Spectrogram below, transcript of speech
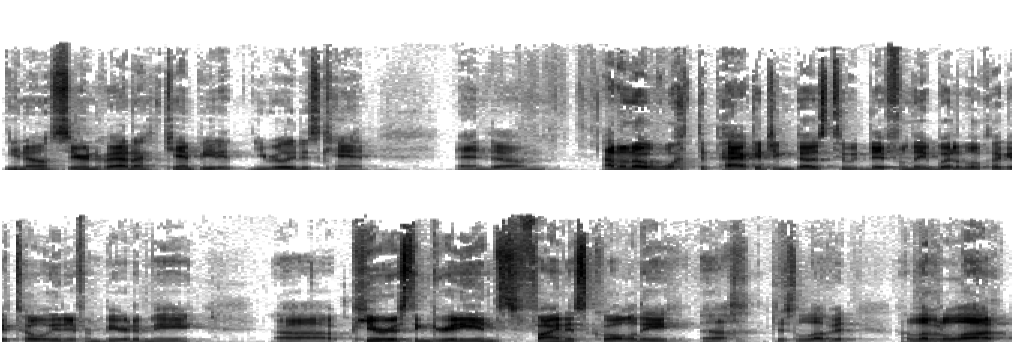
you know, Sierra Nevada, can't beat it. You really just can't. And um, I don't know what the packaging does to it differently, but it looked like a totally different beer to me. Uh, purest ingredients, finest quality. Ugh, just love it. I love it a lot.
